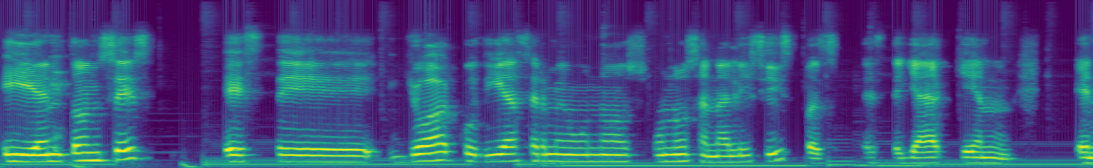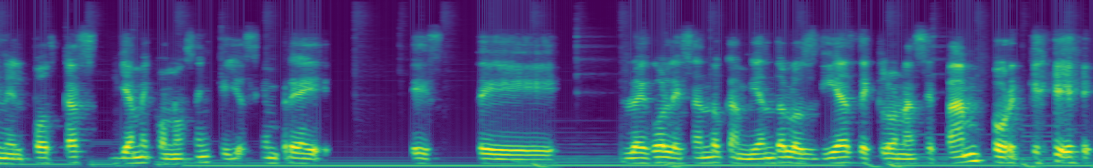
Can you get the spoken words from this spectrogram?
Y entonces este, yo acudí a hacerme unos, unos análisis, pues este, ya aquí en, el podcast ya me conocen que yo siempre, este, luego les ando cambiando los días de clonazepam porque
